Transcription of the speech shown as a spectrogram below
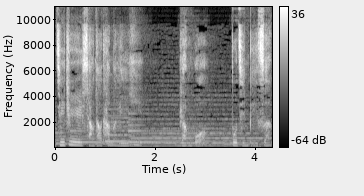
及至想到他们离异，让我不禁鼻酸。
